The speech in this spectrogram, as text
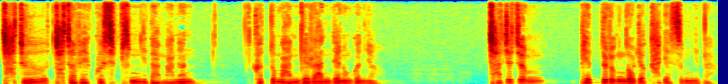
자주 찾아뵙고 싶습니다만은 그것도 마음대로 안 되는군요. 자주 좀 뵙도록 노력하겠습니다.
